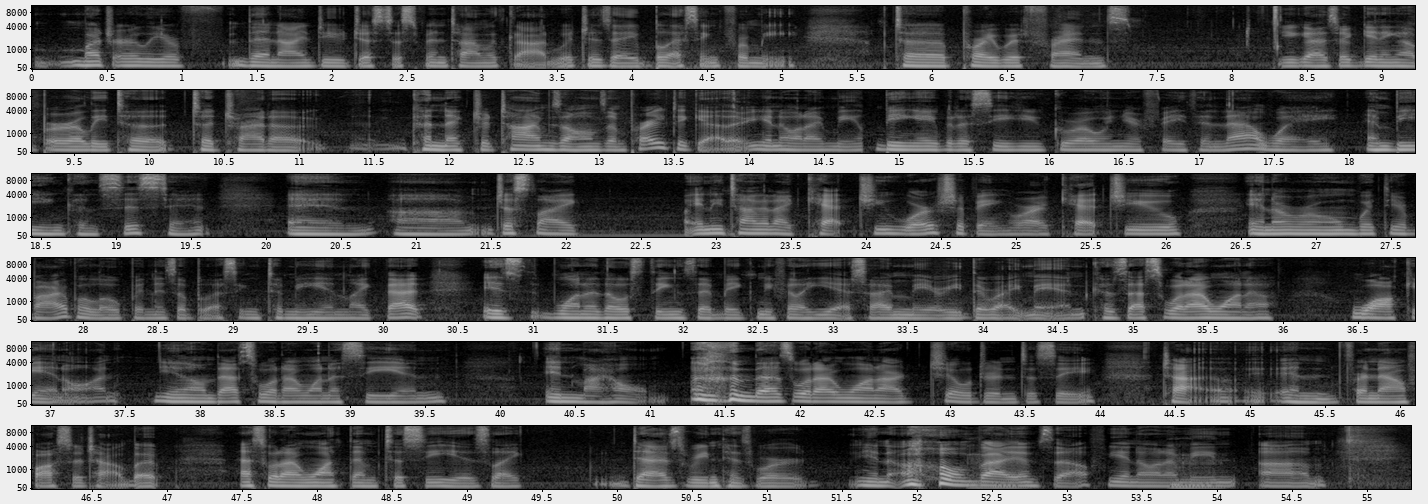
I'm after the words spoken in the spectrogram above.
much earlier than I do just to spend time with God, which is a blessing for me to pray with friends. You guys are getting up early to to try to connect your time zones and pray together. You know what I mean? Being able to see you grow in your faith in that way and being consistent and um, just like Anytime that I catch you worshiping or I catch you in a room with your Bible open is a blessing to me. And like that is one of those things that make me feel like, yes, I married the right man because that's what I want to walk in on. You know, that's what I want to see in in my home. that's what I want our children to see, child, and for now foster child. But that's what I want them to see is like dad's reading his word you know, mm-hmm. by himself. You know what mm-hmm. I mean? Um,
